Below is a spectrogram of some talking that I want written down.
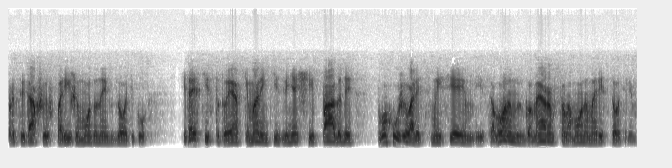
процветавшую в Париже моду на экзотику. Китайские статуэтки, маленькие звенящие пагоды плохо уживались с Моисеем и Солоном, с Гомером, Соломоном и Аристотелем.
